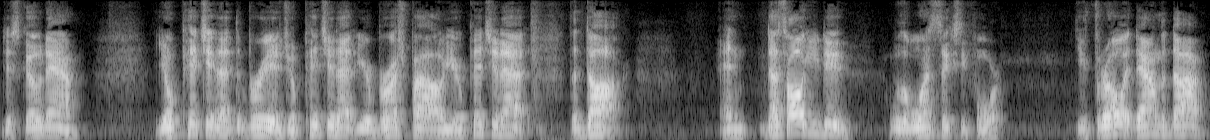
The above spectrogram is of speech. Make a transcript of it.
just go down. You'll pitch it at the bridge. You'll pitch it at your brush pile. You'll pitch it at the dock. And that's all you do with a 164. You throw it down the dock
